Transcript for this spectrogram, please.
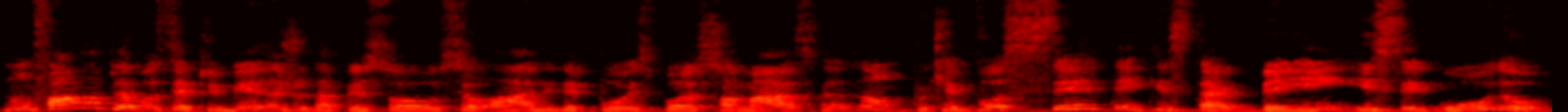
Não fala para você primeiro ajudar a pessoa ao seu lado e depois pôr a sua máscara. Não, porque você tem que estar bem e seguro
